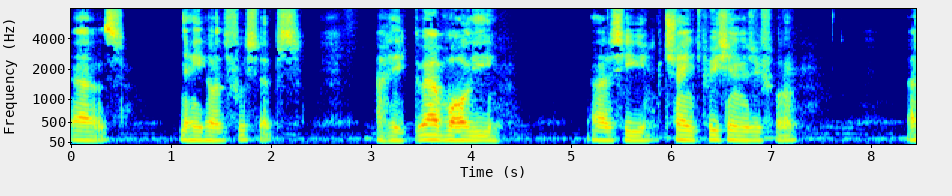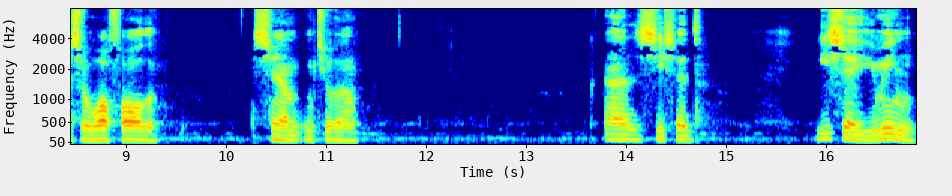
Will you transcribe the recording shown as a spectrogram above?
as he heard footsteps as he grabbed Wally as he changed positions for as a waterfall swam into her. As she said, You say, you mean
